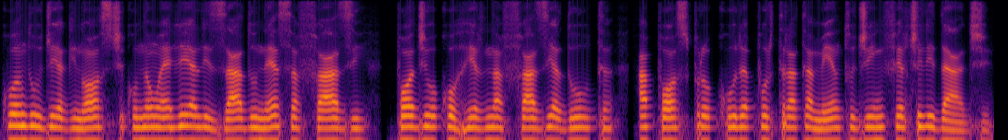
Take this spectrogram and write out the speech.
Quando o diagnóstico não é realizado nessa fase, pode ocorrer na fase adulta, após procura por tratamento de infertilidade.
